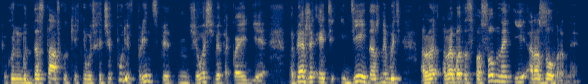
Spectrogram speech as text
какую-нибудь доставку каких-нибудь хачапури, в принципе, ничего себе такая идея. Но опять же, эти идеи должны быть работоспособны и разобранные.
